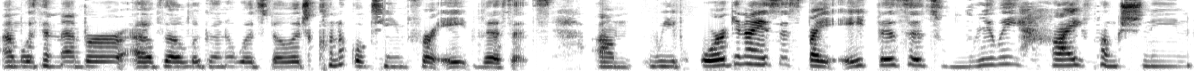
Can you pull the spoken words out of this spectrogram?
um, with a member of the Laguna Woods Village clinical team for eight visits. Um, we've organized this by eight visits, really high functioning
